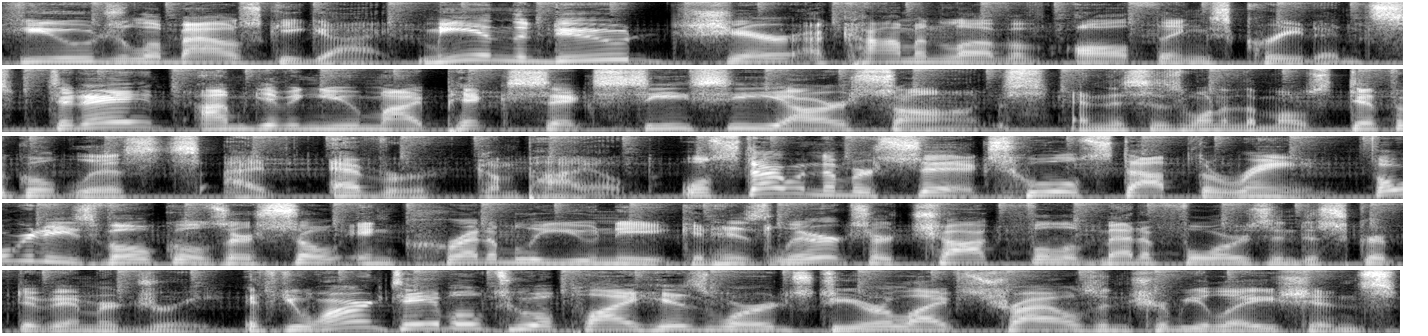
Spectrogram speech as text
huge Lebowski guy. Me and the dude share a common love of all things Creedence. Today, I'm giving you my pick six CCR songs, and this is one of the most difficult lists I've ever compiled. We'll start with number six, Who'll Stop the Rain. Fogerty's vocals are so incredibly unique, and his lyrics are chock full of metaphors and descriptive imagery. If you aren't able to apply his words to your life's trials and tribulations,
